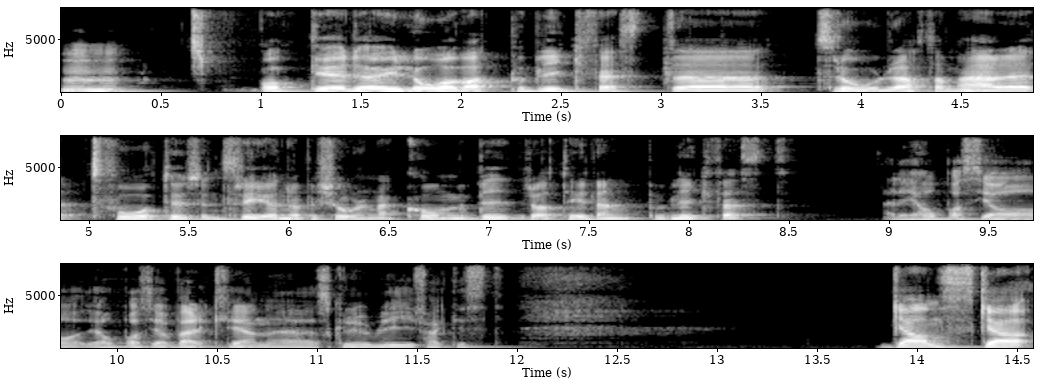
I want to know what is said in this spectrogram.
Mm. Och eh, du har ju lovat publikfest. Eh, tror du att de här 2300 personerna kommer bidra till en publikfest? Det hoppas jag, det hoppas jag verkligen eh, skulle bli faktiskt ganska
